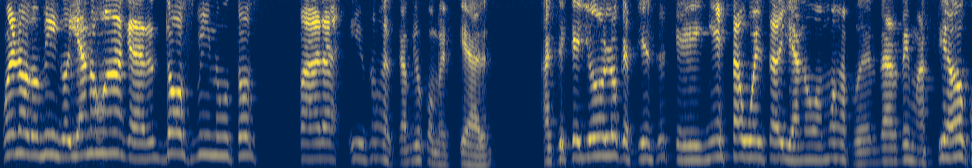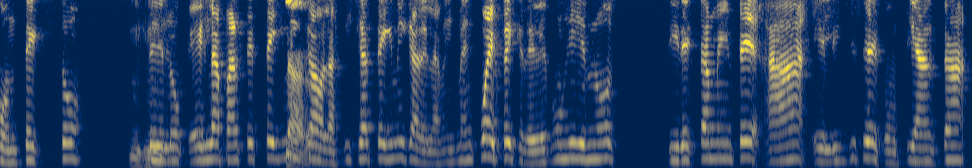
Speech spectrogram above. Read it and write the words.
Bueno, Domingo, ya nos van a quedar dos minutos para irnos al cambio comercial. Así que yo lo que pienso es que en esta vuelta ya no vamos a poder dar demasiado contexto de lo que es la parte técnica o la ficha técnica de la misma encuesta y que debemos irnos directamente a el índice de confianza,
